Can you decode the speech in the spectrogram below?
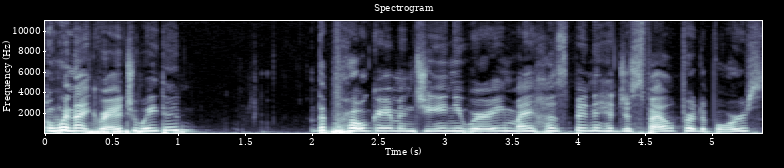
When I graduated the program in January, my husband had just filed for divorce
